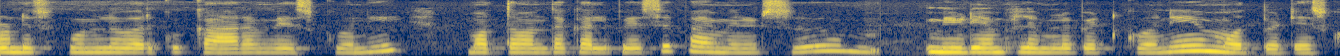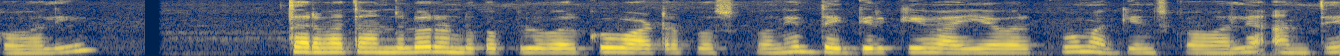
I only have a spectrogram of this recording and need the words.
రెండు స్పూన్ల వరకు కారం వేసుకొని మొత్తం అంతా కలిపేసి ఫైవ్ మినిట్స్ మీడియం ఫ్లేమ్లో పెట్టుకొని మూత పెట్టేసుకోవాలి. తర్వాత అందులో రెండు కప్పుల వరకు వాటర్ పోసుకొని దగ్గరికి అయ్యే వరకు మగ్గించుకోవాలి. అంతే.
